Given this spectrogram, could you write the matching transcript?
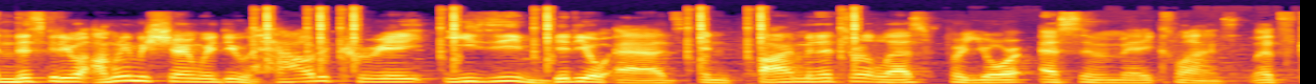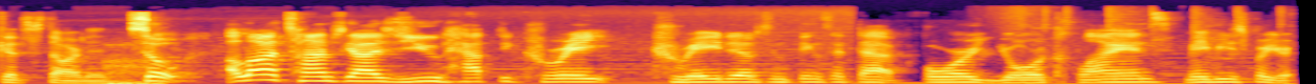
In this video, I'm going to be sharing with you how to create easy video ads in five minutes or less for your SMMA clients. Let's get started. So a lot of times, guys, you have to create creatives and things like that for your clients. Maybe it's for your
